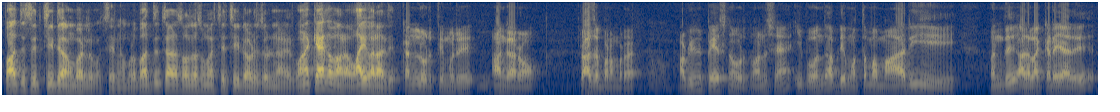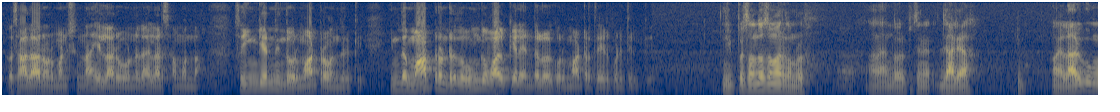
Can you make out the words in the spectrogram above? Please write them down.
பார்த்து சிரிச்சுட்டு அவங்க பாட்டில் இருப்பாங்க. சரி நம்மளை பார்த்து ச- சந்தோஷமா சிரிச்சுக்கிட்டு அப்படின்னு சொல்லி நான் இருப்பேன் ஆனால் கேட்க வர வாய் வராது. கண்ணில் ஒரு திமிரு ஆங்காரம் ராஜ பரம்பரை. அப்படின்னு பேசின ஒரு மனுஷன் இப்போ வந்து அப்படியே மொத்தமாக மாறி வந்து அதெல்லாம் கிடையாது. சாதாரண ஒரு மனுஷன் தான் எல்லாரும் ஒன்று தான் எல்லோரும் சமம் தான். ஸோ இங்கேருந்து இந்த ஒரு மாற்றம் வந்திருக்கு. இந்த மாற்றம்ன்றது உங்கள் வாழ்க்கையில் எந்த அளவுக்கு ஒரு மாற்றத்தை ஏற்படுத்தியிருக்கு? இப்போ சந்தோஷமாக இருக்கேன் ப்ரோ ஆனால் எந்த ஒரு பிரச்சனை. ஜாலியாக இப் எல்லாருக்கும்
